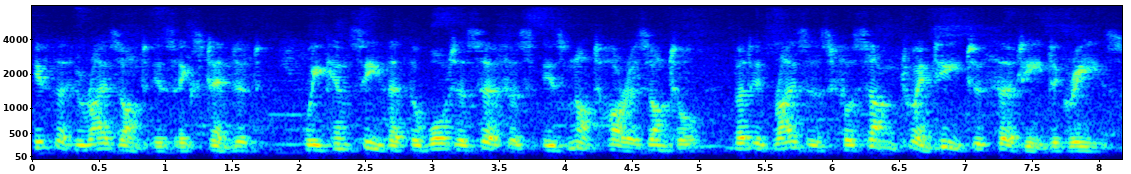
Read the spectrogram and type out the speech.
If the horizon is extended, we can see that the water surface is not horizontal, but it rises for some 20 to 30 degrees.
